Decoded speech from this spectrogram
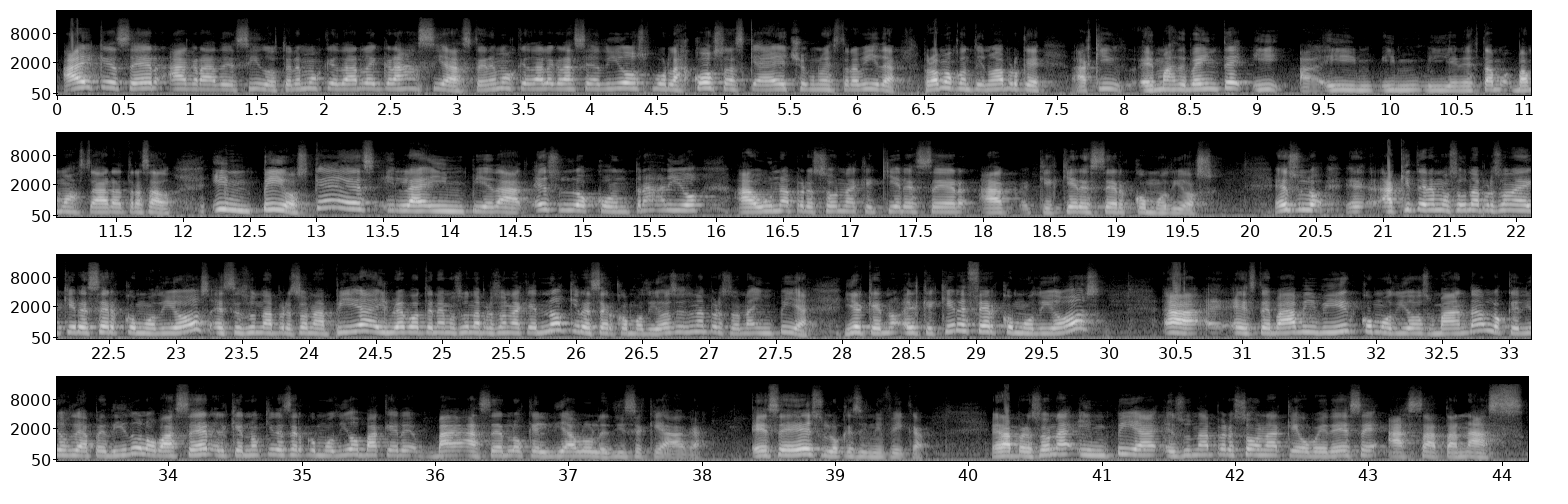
Hay que ser agradecidos, tenemos que darle gracias, tenemos que darle gracias a Dios por las cosas que ha hecho en nuestra vida. Pero vamos a continuar porque aquí es más de 20 y, y, y, y estamos, vamos a estar atrasados. Impíos, ¿qué es la impiedad? Es lo contrario a una persona que quiere ser, que quiere ser como Dios. Es lo, eh, aquí tenemos a una persona que quiere ser como Dios, esa es una persona pía, y luego tenemos una persona que no quiere ser como Dios, es una persona impía. Y el que, no, el que quiere ser como Dios, ah, este, va a vivir como Dios manda, lo que Dios le ha pedido, lo va a hacer. El que no quiere ser como Dios va a, va a hacer lo que el diablo le dice que haga. Ese es lo que significa. La persona impía es una persona que obedece a Satanás.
